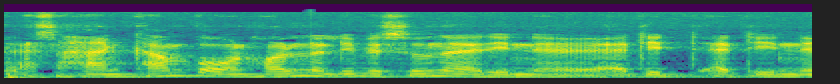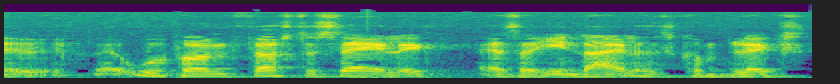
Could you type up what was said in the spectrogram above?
altså, har en kampvogn holdende lige ved siden af din, øh, af dit, af din øh, ude på den første sal, ikke? altså i en lejlighedskompleks.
